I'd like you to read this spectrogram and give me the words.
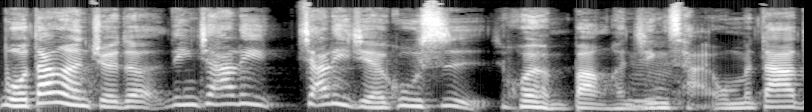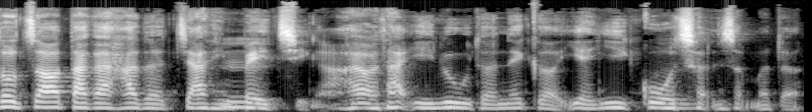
我当然觉得林嘉丽嘉丽姐的故事会很棒，很精彩。嗯我们大家都知道大概她的家庭背景啊，还有她一路的那个演绎过程什么的。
